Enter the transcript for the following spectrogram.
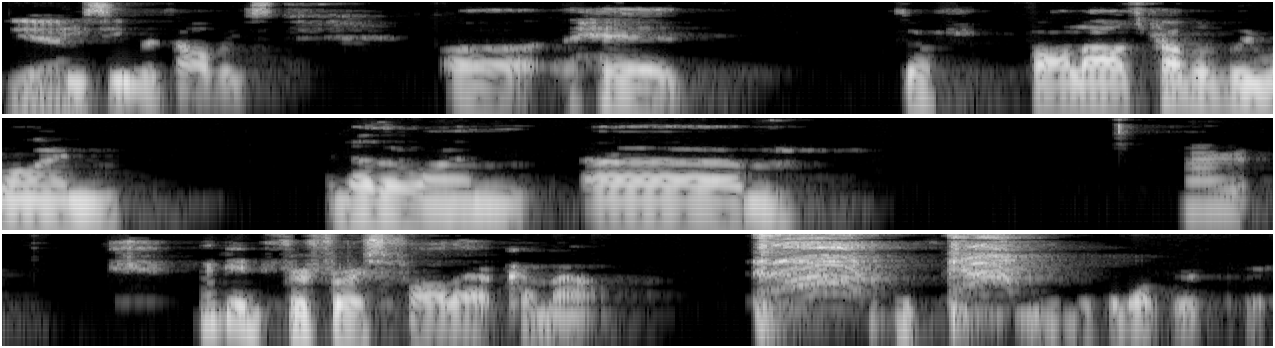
Yeah. PC was always uh, ahead. So Fallout's probably one. Another one. Um, where- when did for first Fallout come out? Look it up real quick.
